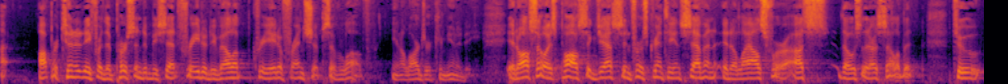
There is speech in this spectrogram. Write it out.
uh, opportunity for the person to be set free to develop creative friendships of love in a larger community. It also, as Paul suggests in 1 Corinthians 7, it allows for us, those that are celibate, to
